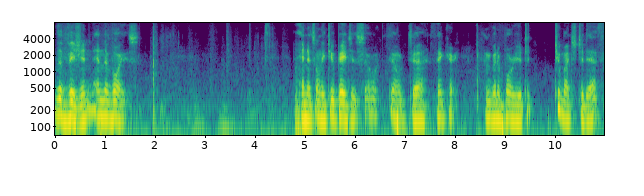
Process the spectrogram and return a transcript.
The Vision and the Voice. and it's only two pages, so don't uh, think I'm going to bore you to, too much to death.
